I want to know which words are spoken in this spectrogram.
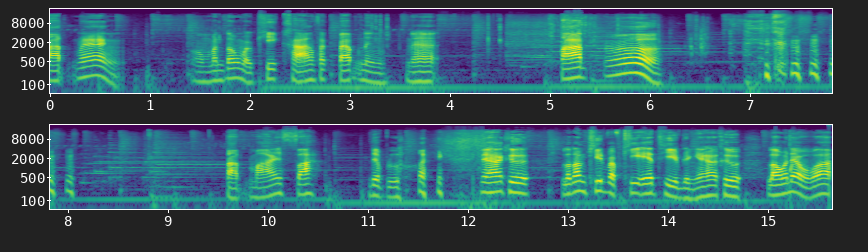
ตัดแม่งอ๋อมันต้องแบบคลิกค้างสักแป๊บหนึ่งนะฮะ ตัด เออ ตัดไม้ซะเรียบร้อยเนี่ยฮะคือเราต้องคิดแบบคีเอทีฟอย่างเงี้ยครับคือ เราไม่ได้แบบว่า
